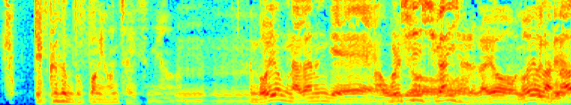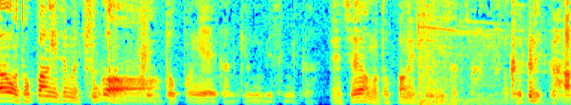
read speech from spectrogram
죽겠거든 독방에 혼자 있으면 노역 나가는 게 아, 훨씬 오히려. 시간이 잘 가요. 노역 안 나가고 독방에 있으면 죽어. 그 독방에 간 경험이 있습니까? 예, 저야 뭐 독방에 쭉 있었죠. 그러니까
